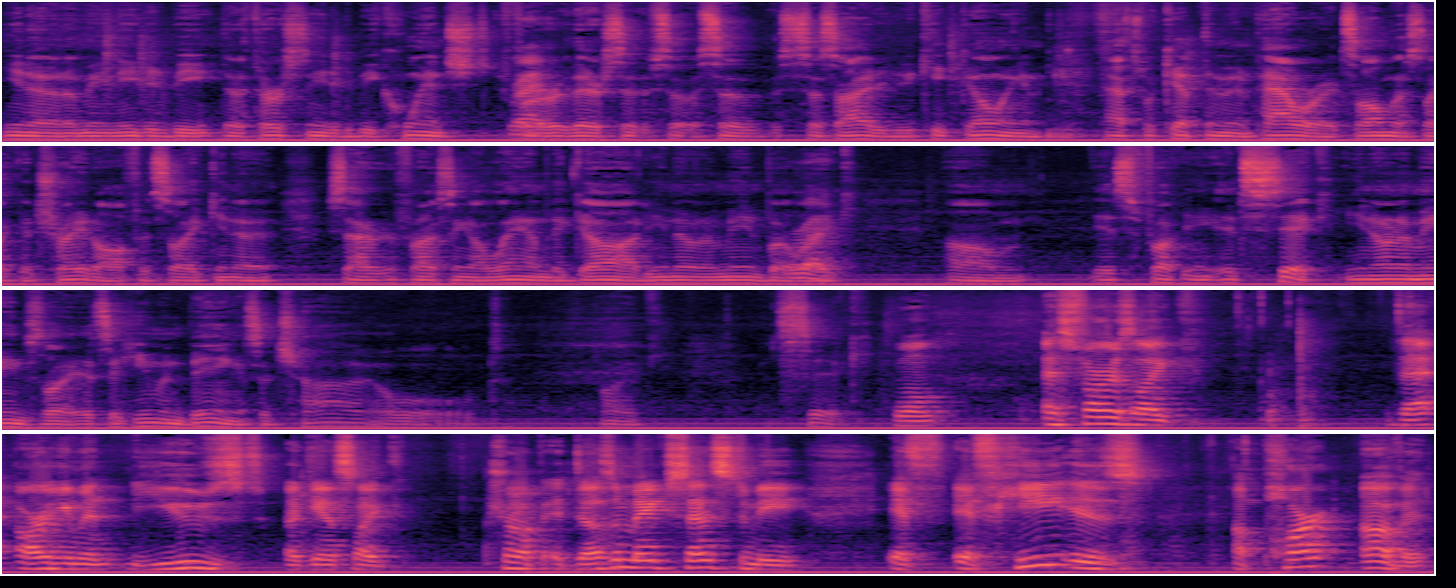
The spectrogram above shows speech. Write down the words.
You know what I mean? Needed to be their thirst needed to be quenched for Right. their so, so, so society to keep going, and that's what kept them in power. It's almost like a trade off. It's like you know sacrificing a lamb to God. You know what I mean? But Right. like um, it's fucking it's sick you know what i mean it's like it's a human being it's a child like it's sick Well, as far as like that argument used against like Trump, it doesn't make sense to me. If if he is a part of it,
